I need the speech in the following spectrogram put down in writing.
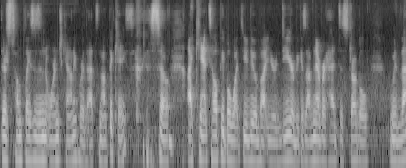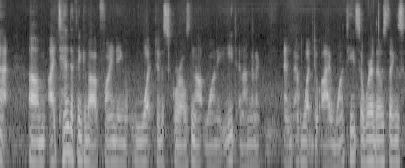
There's some places in Orange County where that's not the case. so I can't tell people what do you do about your deer because I've never had to struggle with that. Um, I tend to think about finding what do the squirrels not want to eat, and I'm gonna, and, and what do I want to eat. So where those things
